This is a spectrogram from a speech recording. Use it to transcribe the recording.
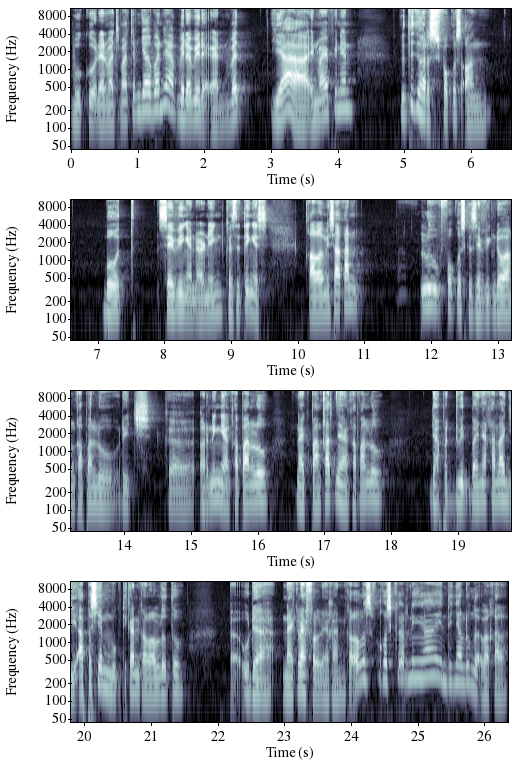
buku dan macam-macam jawabannya beda-beda kan. But yeah in my opinion lu tuh harus fokus on both saving and earning cause the thing is kalau misalkan lu fokus ke saving doang kapan lu reach ke earningnya kapan lu naik pangkatnya kapan lu dapat duit banyakan lagi apa sih yang membuktikan kalau lu tuh uh, udah naik level ya kan? Kalau lu fokus ke earningnya intinya lu nggak bakal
